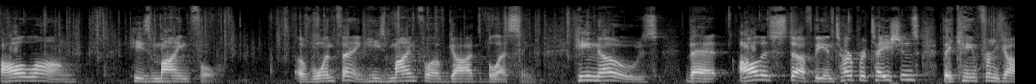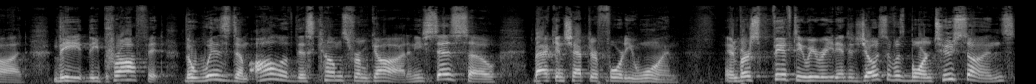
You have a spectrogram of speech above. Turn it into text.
all along, he's mindful of one thing. He's mindful of God's blessing. He knows that all this stuff, the interpretations, they came from God. The, the prophet, the wisdom, all of this comes from God. And he says so back in chapter 41. In verse 50, we read, And to Joseph was born two sons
